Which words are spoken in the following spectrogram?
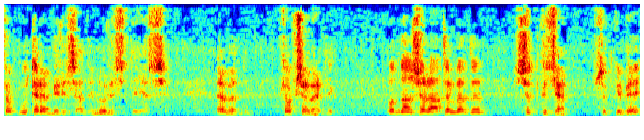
Çok muhterem bir insandı. Nur içinde yatsın. Efendim. Çok severdik. Ondan sonra hatırladığım Sıtkı Can. Sıtkı Bey.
